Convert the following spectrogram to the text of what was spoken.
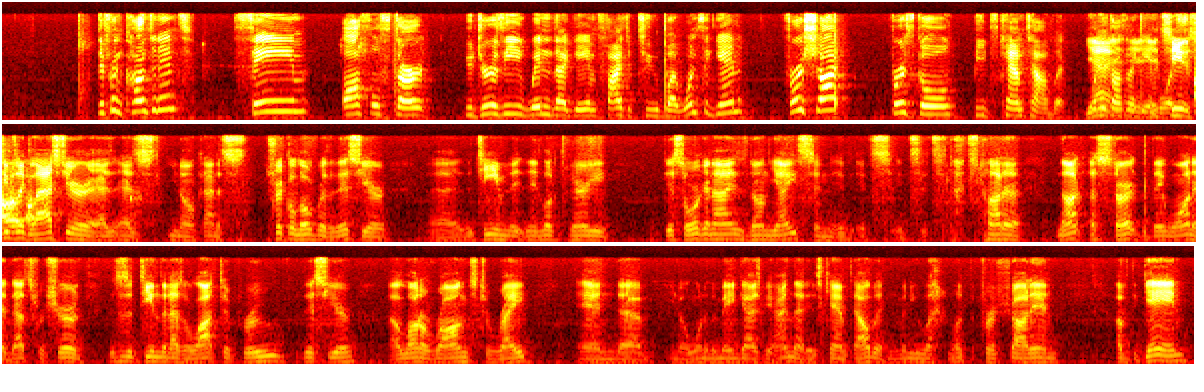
Different continent, same awful start. New Jersey wins that game 5 to 2, but once again, first shot, first goal beats Cam Talbot. Yeah, what are your thoughts on it, that game, it boys? seems, seems Uh, like uh, last year, as, as you know, kind of trickled over to this year. Uh, the team they, they looked very disorganized on the ice, and it, it's it's it's it's not a not a start that they wanted. That's for sure. This is a team that has a lot to prove this year, a lot of wrongs to right, and um, you know one of the main guys behind that is Cam Talbot. And when you let him let the first shot in of the game,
